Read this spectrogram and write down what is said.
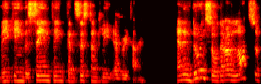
making the same thing consistently every time. And in doing so, there are lots of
